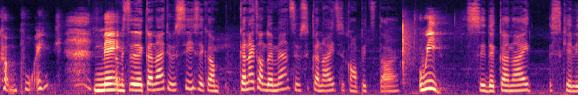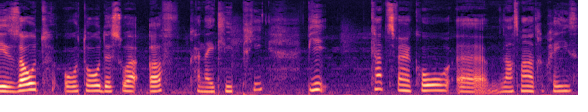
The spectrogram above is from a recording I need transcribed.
comme point. Mais, Ah, Mais c'est de connaître aussi, c'est comme connaître ton domaine, c'est aussi connaître ses compétiteurs. oui, C'est de connaître ce que les autres autour de soi offrent, connaître les prix. Puis quand tu fais un cours euh, lancement d'entreprise,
